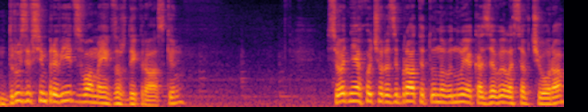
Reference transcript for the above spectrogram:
Друзі, всім привіт! З вами, як завжди, Краскін. Сьогодні я хочу розібрати ту новину, яка з'явилася вчора,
